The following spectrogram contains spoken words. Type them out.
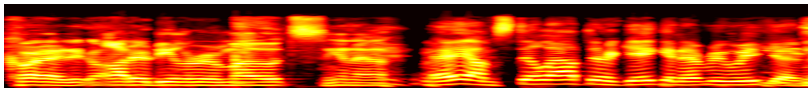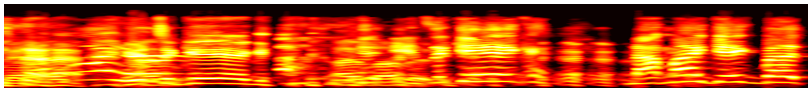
car, auto dealer remotes. You know. Hey, I'm still out there gigging every weekend, man. it's a gig. it's it. a gig. Not my gig, but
